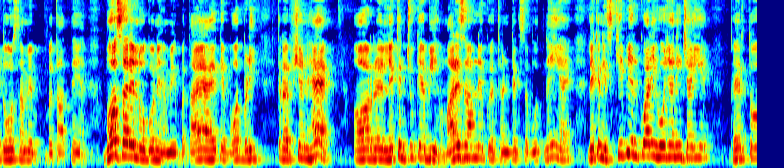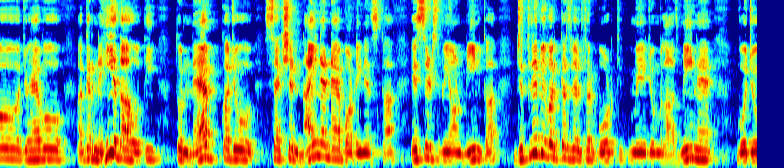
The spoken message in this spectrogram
दोस्त हमें बताते हैं, बहुत सारे लोगों ने हमें बताया है कि बहुत बड़ी करप्शन है। और, लेकिन चूँकि अभी हमारे सामने कोई अथेंटिक सबूत नहीं आए, लेकिन इसकी भी इंक्वायरी हो जानी चाहिए। फिर तो जो है वो अगर नहीं अदा होती तो नैब का जो सेक्शन नाइन है, नैब ऑर्डिनेंस का एसिड्स बियॉन्ड मीन का, जितने भी वर्कर्स वेलफेयर बोर्ड में जो मुलाजमीन हैं, वो जो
